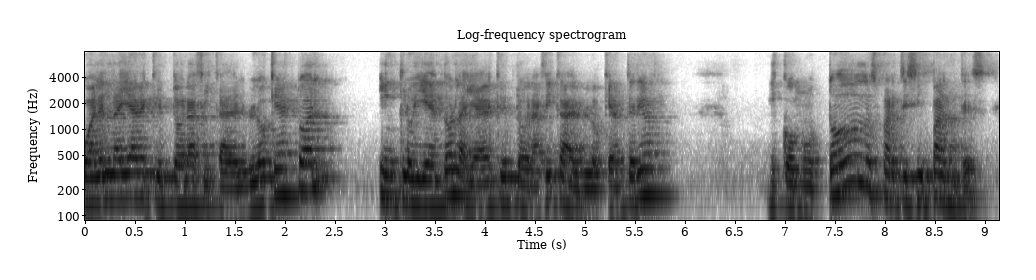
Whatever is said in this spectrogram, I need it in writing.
cuál es la llave criptográfica del bloque actual, incluyendo la llave criptográfica del bloque anterior. Y como todos los participantes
